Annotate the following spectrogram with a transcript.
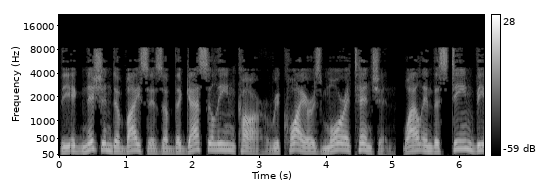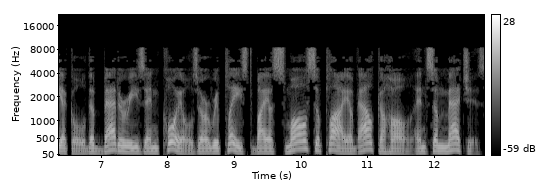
the ignition devices of the gasoline car requires more attention, while in the steam vehicle the batteries and coils are replaced by a small supply of alcohol and some matches.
